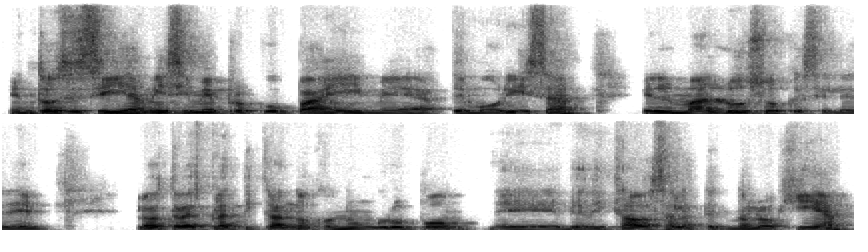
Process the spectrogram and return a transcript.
Entonces sí, a mí sí me preocupa y me atemoriza el mal uso que se le dé la otra vez platicando con un grupo eh, dedicados a la tecnología,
